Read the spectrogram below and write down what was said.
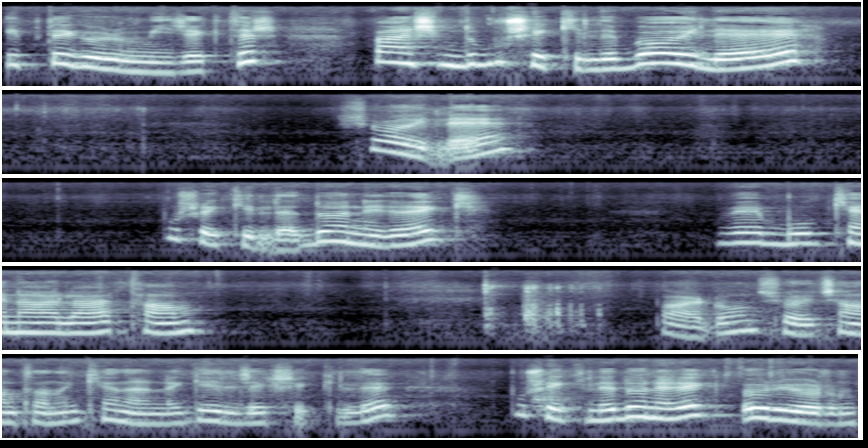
ipte görünmeyecektir. Ben şimdi bu şekilde böyle şöyle bu şekilde dönerek ve bu kenarlar tam pardon şöyle çantanın kenarına gelecek şekilde bu şekilde dönerek örüyorum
